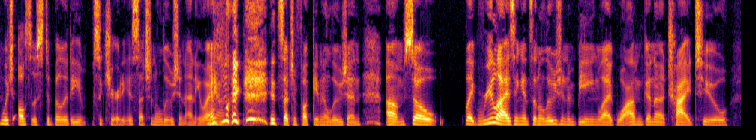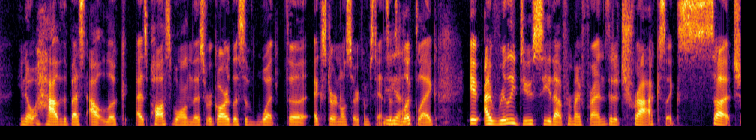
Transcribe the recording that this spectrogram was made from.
which also stability, security is such an illusion anyway. Yeah. like it's such a fucking illusion. Um, so like realizing it's an illusion and being like, well, I'm gonna try to, you know, have the best outlook as possible on this, regardless of what the external circumstances Yeah. look like. It, I really do see that for my friends. It attracts like such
